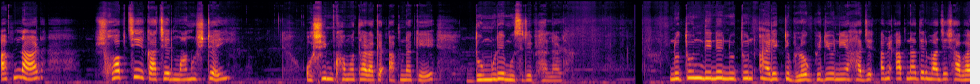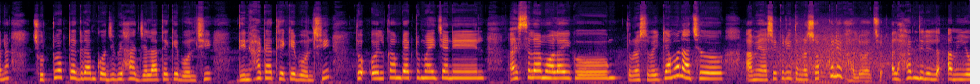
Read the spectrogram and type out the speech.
আপনার সবচেয়ে কাছের মানুষটাই অসীম ক্ষমতা রাখে আপনাকে দুমড়ে মুচড়ে ফেলার। নতুন দিনে নতুন আর একটি ভ্লগ ভিডিও নিয়ে হাজির। আমি আপনাদের মাঝে সাভানা, ছোট্ট একটা গ্রাম কোচবিহার জেলা থেকে বলছি, দিনহাটা থেকে বলছি। তো welcome back to my channel. আসসালামু আলাইকুম। তোমরা সবাই কেমন আছো? আমি আশা করি তোমরা সকলে ভালো আছো। আলহামদুলিল্লাহ, আমিও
